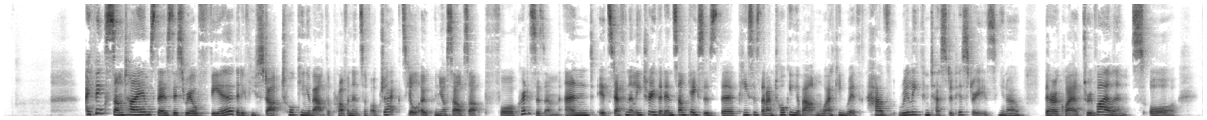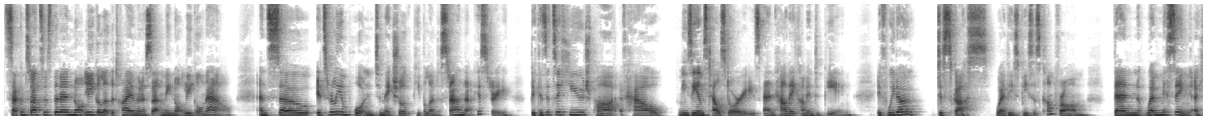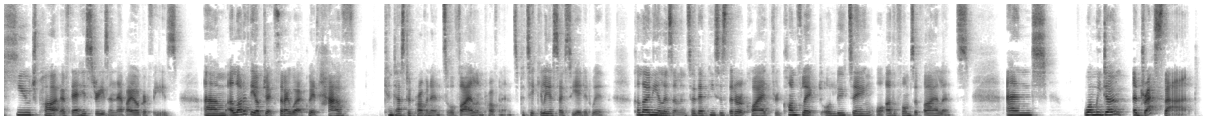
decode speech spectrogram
I think sometimes there's this real fear that if you start talking about the provenance of objects, you'll open yourselves up for criticism. And it's definitely true that in some cases, the pieces that I'm talking about and working with have really contested histories. You know, they're acquired through violence or circumstances that are not legal at the time and are certainly not legal now. And so it's really important to make sure that people understand that history because it's a huge part of how museums tell stories and how they come into being. If we don't discuss where these pieces come from, then we're missing a huge part of their histories and their biographies. Um, a lot of the objects that I work with have contested provenance or violent provenance, particularly associated with colonialism. And so they're pieces that are acquired through conflict or looting or other forms of violence. And when we don't address that,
